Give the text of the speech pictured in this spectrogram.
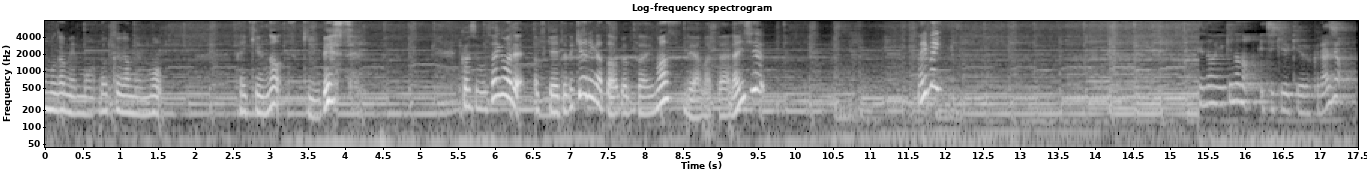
ーム画面もロック画面も配給の月です。今週も最後までお付き合いいただきありがとうございます。ではまた来週。バイバイ。手直ゆきなの1996ラジオ。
